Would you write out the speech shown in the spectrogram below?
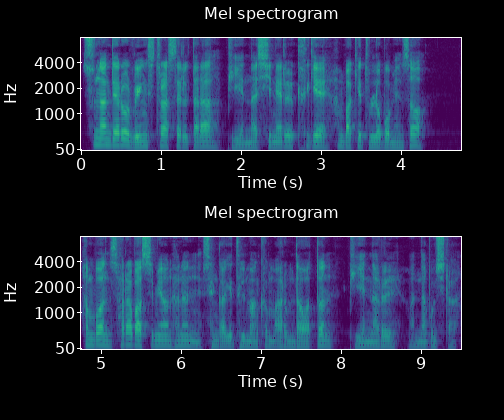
순환대로 링스트라스를 따라 비엔나 시내를 크게 한 바퀴 둘러보면서 한번 살아봤으면 하는 생각이 들 만큼 아름다웠던 비엔나를 만나보시라.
